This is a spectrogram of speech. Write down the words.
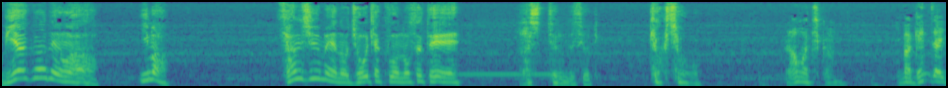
ビアガーデンは今30名の乗客を乗せて走ってるんですよ。局長。ラモチ君。今現在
